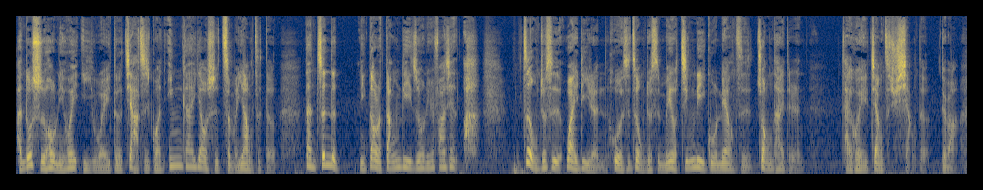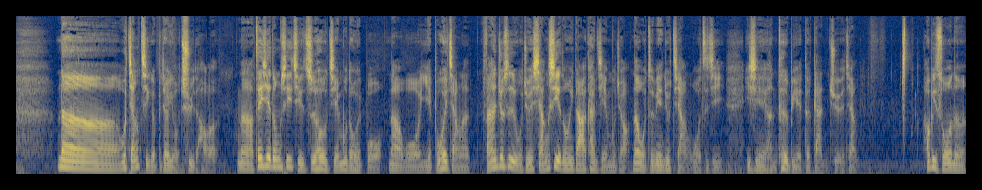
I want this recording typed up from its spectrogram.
很多时候你会以为的价值观应该要是怎么样子的，但真的你到了当地之后，你会发现啊，这种就是外地人，或者是这种就是没有经历过那样子状态的人。才会这样子去想的，对吧？那我讲几个比较有趣的，好了。那这些东西其实之后节目都会播，那我也不会讲了。反正就是我觉得详细的东西大家看节目就好。那我这边就讲我自己一些很特别的感觉，这样。好比说呢，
